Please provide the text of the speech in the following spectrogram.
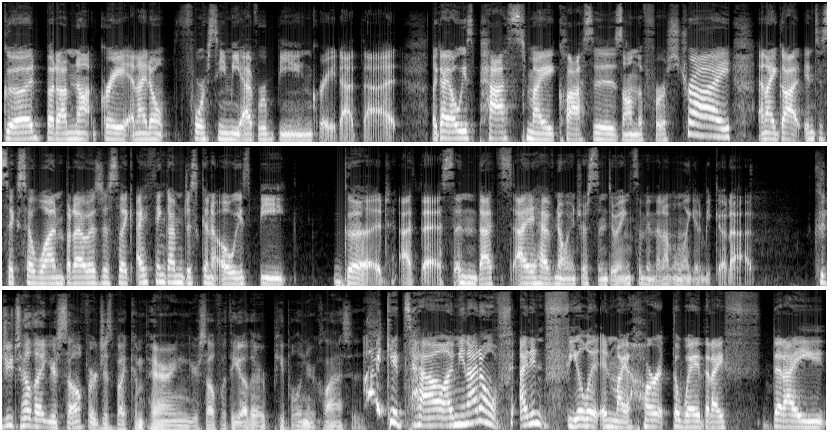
good, but I'm not great, and I don't foresee me ever being great at that. Like I always passed my classes on the first try, and I got into 601, but I was just like I think I'm just gonna always be good at this, and that's I have no interest in doing something that I'm only gonna be good at. Could you tell that yourself or just by comparing yourself with the other people in your classes? I could tell. I mean, I don't. I didn't feel it in my heart the way that I that I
